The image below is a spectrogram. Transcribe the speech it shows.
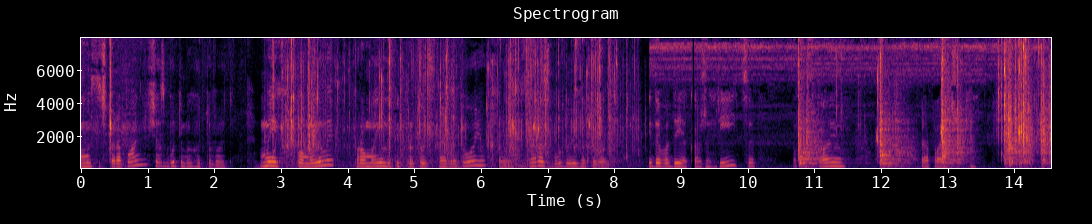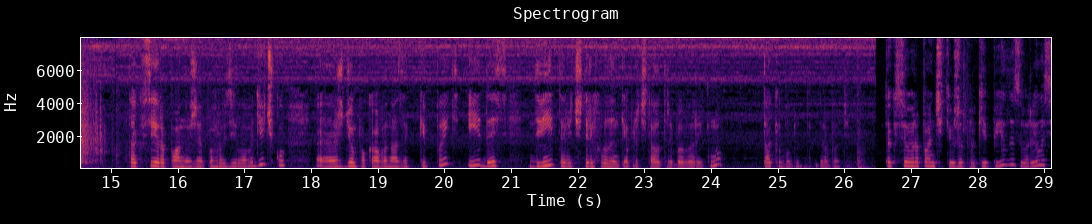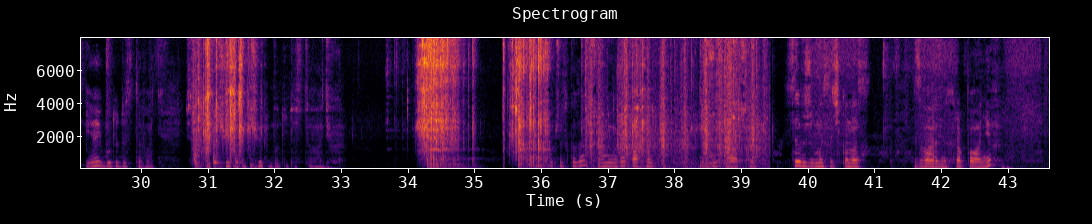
Мисочка рапанів, зараз будемо їх готувати. Ми їх помили, промили під проточною водою. Зараз буду їх готувати. І до води, яка вже гріється, опускаю рапанчики. Так, всі рапани вже погрузила водичку. Е, Ждемо, поки вона закипить. І десь 2-4 хвилинки, я прочитала, треба варити. Ну, так і буду робити. Так, все, рапанчики вже прокипіли, зварились, і я їх буду доставати. Чуть-чуть буду доставати їх. Я хочу сказати, що вони вже пахнуть дуже смачно. Це вже мисочка у нас зварених рапанів.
